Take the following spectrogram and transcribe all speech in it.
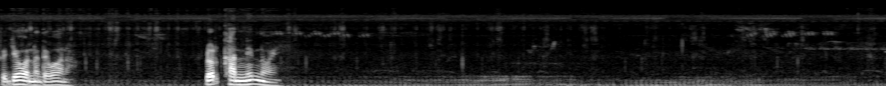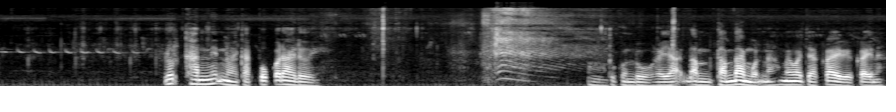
สุดยอดนะแต่ว่านะลดคันนิดหน่อย ลดคันนิดหน่อยกัดปุ๊บก็ได้เลย ทุกคนดูระยะดำทำได้หมดนะ ไม่ว่าจะใกล้หรือไกลนะ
